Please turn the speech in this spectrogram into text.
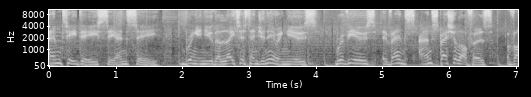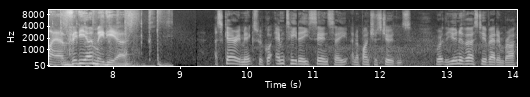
MTD CNC, bringing you the latest engineering news, reviews, events, and special offers via video media. A scary mix. We've got MTD CNC and a bunch of students. We're at the University of Edinburgh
